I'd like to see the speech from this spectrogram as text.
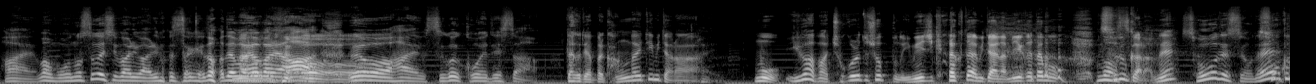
はい。まあものすごい縛りはありましたけど でもやっぱりあでもはい。すごい光栄でした。だけどやっぱり考えてみたら、い。もういわばチョコレートショップのイメージキャラクターみたいな見え方も するからね、そうですよね。そう考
